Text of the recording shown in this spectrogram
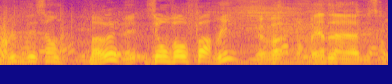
On veut descendre. Bah ouais, Oui. si on va au phare. Oui, mais va, regarde la descente.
